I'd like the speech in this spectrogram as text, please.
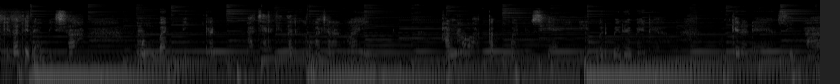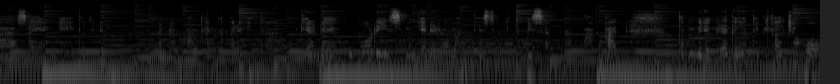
Kita tidak bisa membandingkan pacar kita dengan pacar yang lain. Karena otak manusia ini berbeda-beda. Mungkin ada yang si A sayangnya itu tidak menampakkan kepada kita. Mungkin ada yang humoris mungkin ada yang romantis itu bisa menampakkan. Tapi beda-beda dengan tipikal cowok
